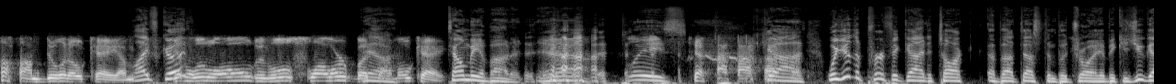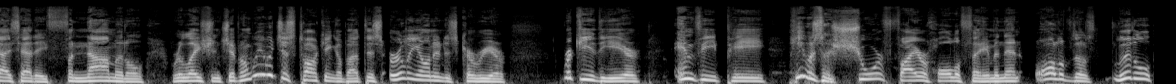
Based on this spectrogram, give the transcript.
I'm doing okay. I'm Life good? Getting a little old and a little slower, but Yeah. I'm okay. Tell me about it. Yeah, please. God. Well, you're the perfect guy to talk about Dustin Pedroia because you guys had a phenomenal relationship. And we were just talking about this early on in his career Rookie of the Year, MVP. He was a surefire Hall of Fame. And then all of those little,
